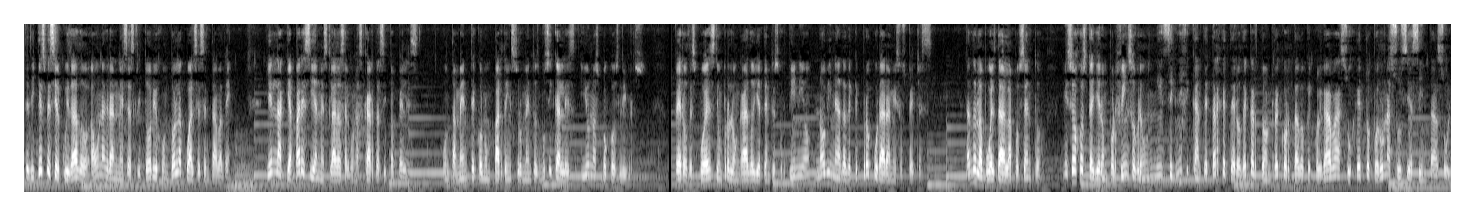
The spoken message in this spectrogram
Dediqué especial cuidado a una gran mesa escritorio junto a la cual se sentaba D, y en la que aparecían mezcladas algunas cartas y papeles, juntamente con un par de instrumentos musicales y unos pocos libros pero después de un prolongado y atento escrutinio no vi nada de que procurara mis sospechas. Dando la vuelta al aposento, mis ojos cayeron por fin sobre un insignificante tarjetero de cartón recortado que colgaba sujeto por una sucia cinta azul,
